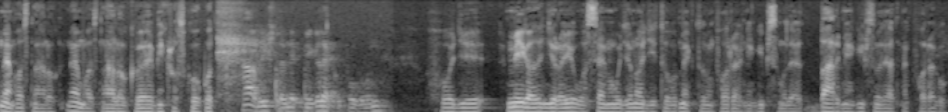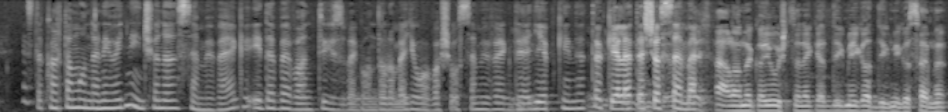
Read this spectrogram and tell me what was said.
nem használok, nem használok mikroszkópot. Hál' Istennek még lekopogom, hogy még az annyira jó a szem, hogy a nagyítóval meg tudom faragni a gipszmodellt, bármilyen gipszmodellt megfaragok. Ezt akartam mondani, hogy nincs olyan szemüveg, ide be van tűzve, gondolom, egy olvasó szemüveg, de egyébként tökéletes a szeme. Hálának a Jóistenek eddig, még addig, még a szemem,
